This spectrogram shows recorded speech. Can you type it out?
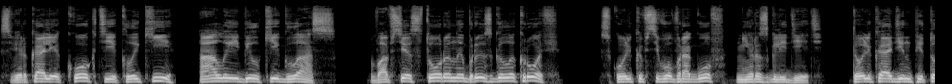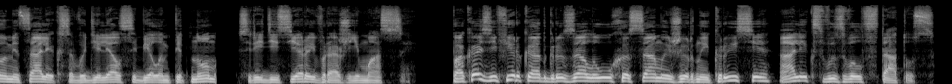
Сверкали когти и клыки, алые белки глаз. Во все стороны брызгала кровь. Сколько всего врагов, не разглядеть. Только один питомец Алекса выделялся белым пятном, среди серой вражьей массы. Пока зефирка отгрызала ухо самой жирной крысе, Алекс вызвал статус.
